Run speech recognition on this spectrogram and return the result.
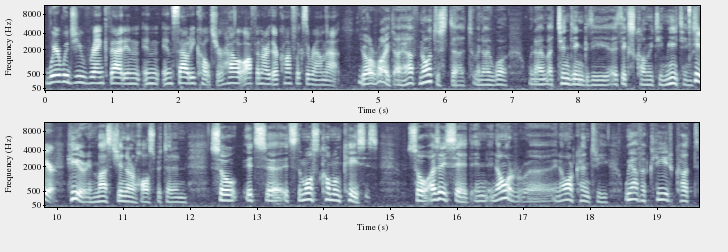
Where would you rank that in, in, in Saudi culture? How often are there conflicts around that? You are right. I have noticed that when I wa- when I'm attending the ethics committee meetings Here. here in Mass General Hospital, and so it's uh, it's the most common cases. So as I said, in, in our uh, in our country, we have a clear-cut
